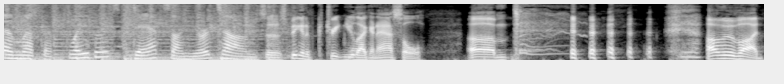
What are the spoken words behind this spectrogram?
and let the flavors dance on your tongue. So speaking of treating you like an asshole, um, I'll move on.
